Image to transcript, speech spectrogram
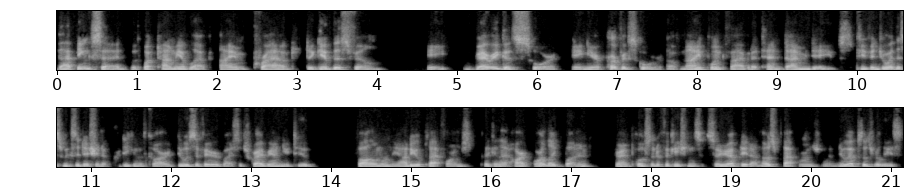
That being said, with what time we have left, I am proud to give this film a very good score, a near perfect score of 9.5 out of 10 Diamond Daves. If you've enjoyed this week's edition of Critiquing with Carr, do us a favor by subscribing on YouTube, following on the audio platforms, clicking that heart or like button, turning post notifications so you're updated on those platforms when new episodes release,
